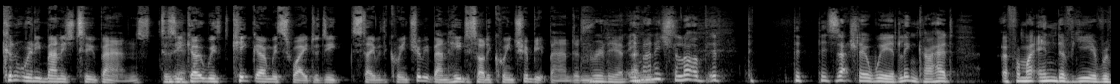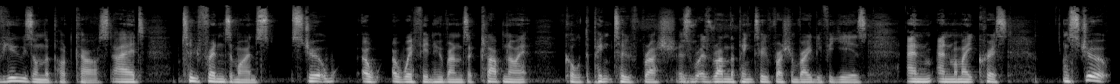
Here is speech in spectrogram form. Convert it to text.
couldn't really manage two bands. Does he go with keep going with Suede, or does he stay with the Queen tribute band? He decided Queen tribute band, and Brilliant. He and- managed a lot of. It, th- th- this is actually a weird link. I had for my end of year reviews on the podcast, I had two friends of mine, Stuart a, a Whiffin, who runs a club night called the Pink Toothbrush, has, has run the Pink Toothbrush in Rayleigh for years, and and my mate Chris and Stuart.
